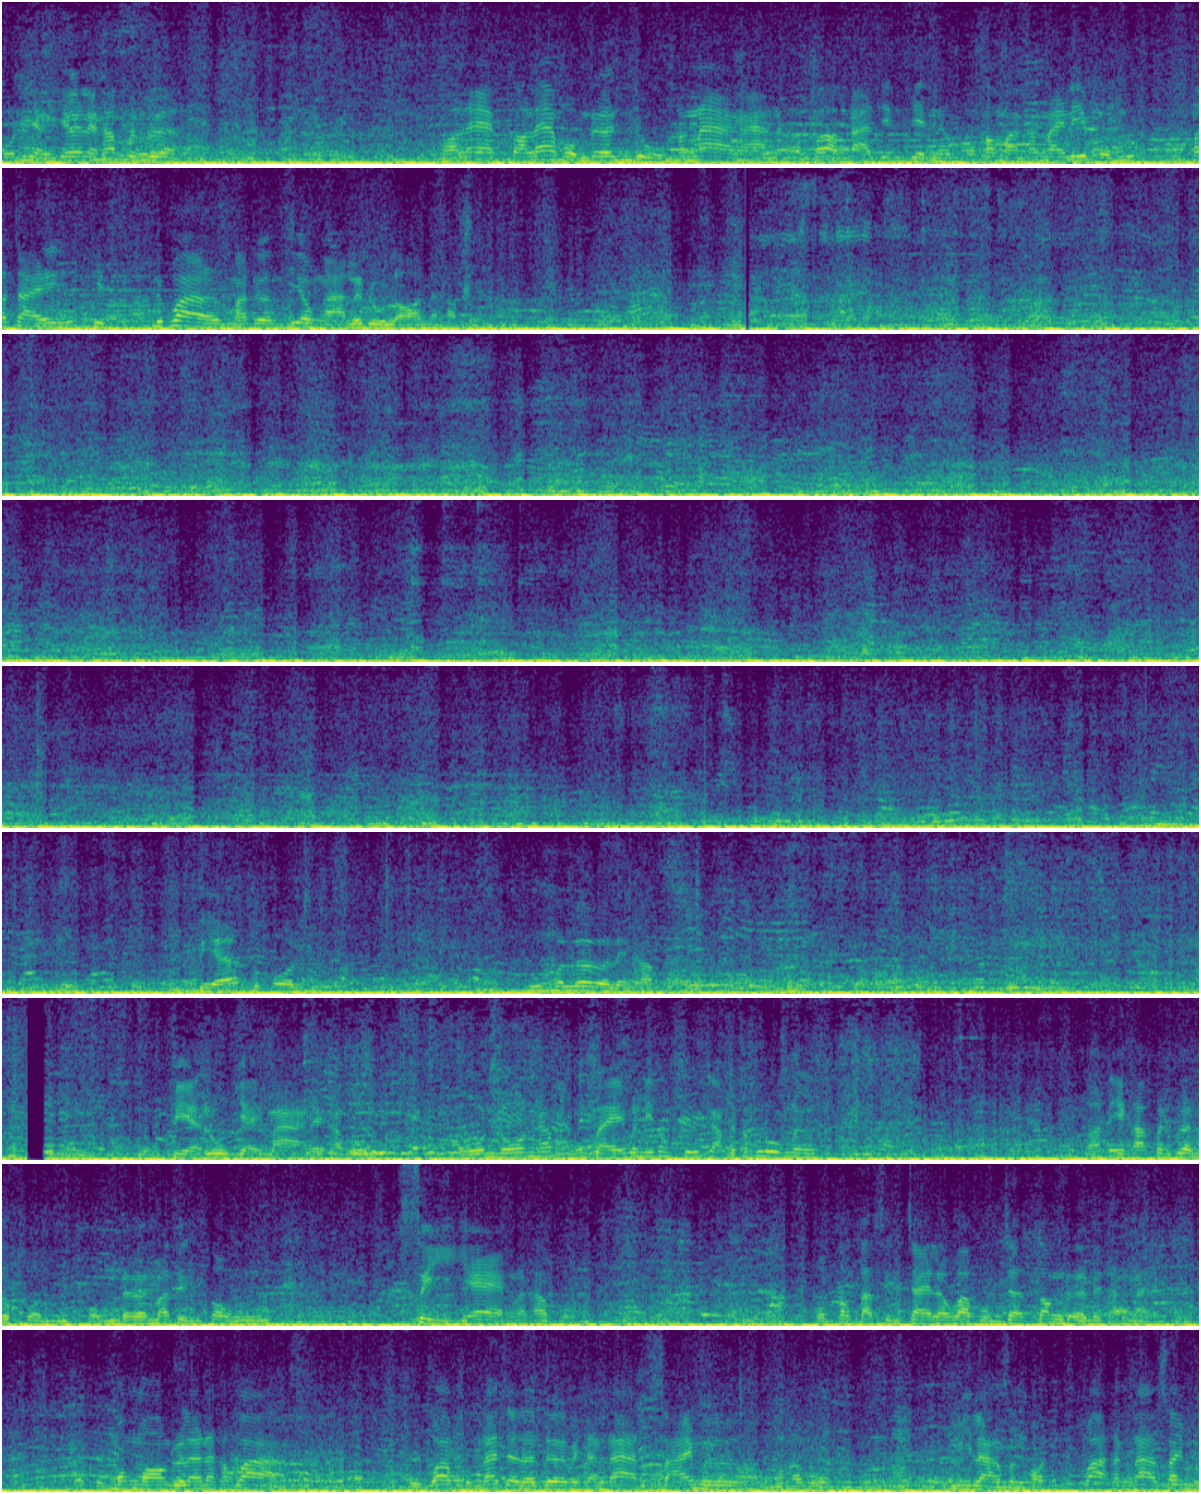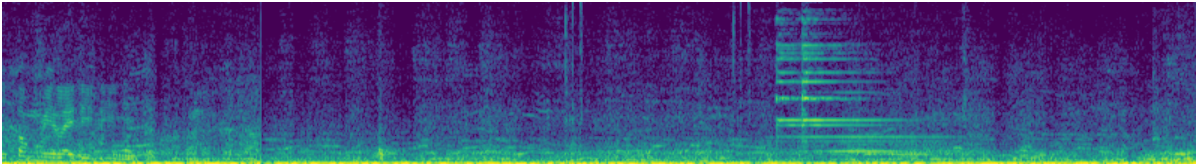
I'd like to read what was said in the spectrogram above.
คนอย่างเยอะเลยครับเพื่อนๆ ตอนแรกตอนแรกผมเดินอยู่ข้างหน้างานนะครับ ก็อากาศเย็นๆครับพอเข้ามาข้างในนี่ผมเข้าใจผิดนึกว่ามาเดินเที่ยวงานฤดูร้อนนะครับเไหนแต่ผมมองมองๆดูแล้วนะครับว่า ผมว่าผมน่าจะเดินไปทางด้านซ้ายมือผมครับผมผมมีลางสังหรณ์ว่าทางด้านซ้ายมือต้องมีอะไรดีๆ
